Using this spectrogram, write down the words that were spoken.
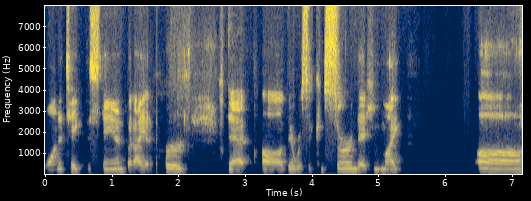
want to take the stand, but I had heard that uh, there was a concern that he might uh,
